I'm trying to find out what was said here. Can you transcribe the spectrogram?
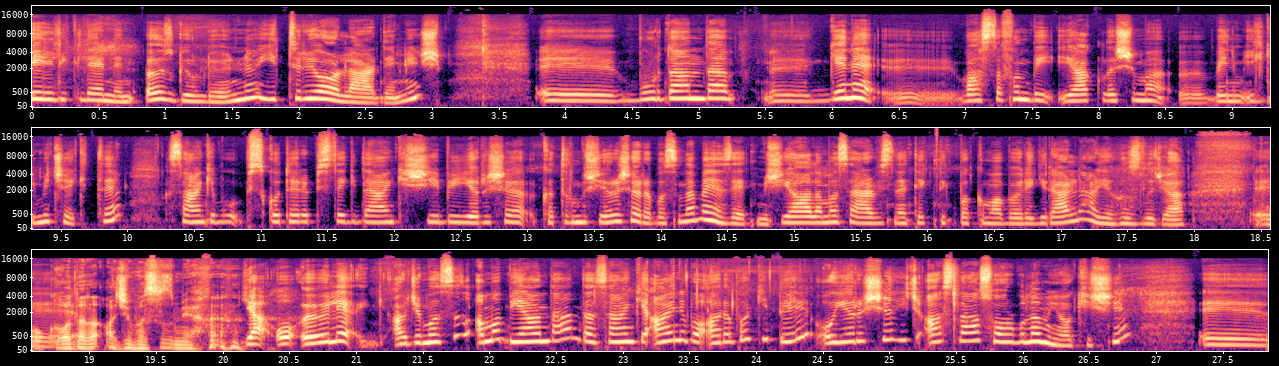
deliliklerinin özgürlüğünü yitiriyorlar demiş. E, buradan da e, gene e, Vassaf'ın bir yaklaşımı e, benim ilgimi çekti. Sanki bu psikoterapiste giden kişiyi bir yarışa katılmış yarış arabasına benzetmiş. Yağlama servisine teknik bakıma böyle girerler ya hızlıca. E, o kadar acımasız mı ya? ya o öyle acımasız ama bir yandan da sanki aynı bu araba gibi o yarışı hiç asla sorgulamıyor kişi e,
